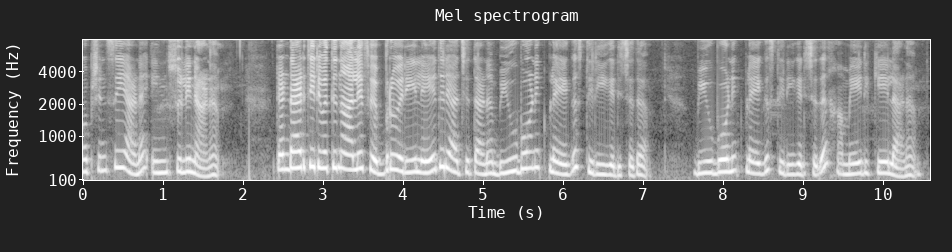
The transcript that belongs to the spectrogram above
ഓപ്ഷൻ സി ആണ് ഇൻസുലിൻ ആണ്. രണ്ടായിരത്തി ഇരുപത്തിനാല് ഫെബ്രുവരിയിൽ ഏത് രാജ്യത്താണ് ബ്യൂബോണിക് പ്ലേഗ് സ്ഥിരീകരിച്ചത്? ബ്യൂബോണിക് പ്ലേഗ് സ്ഥിരീകരിച്ചത് അമേരിക്കയിലാണ്.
